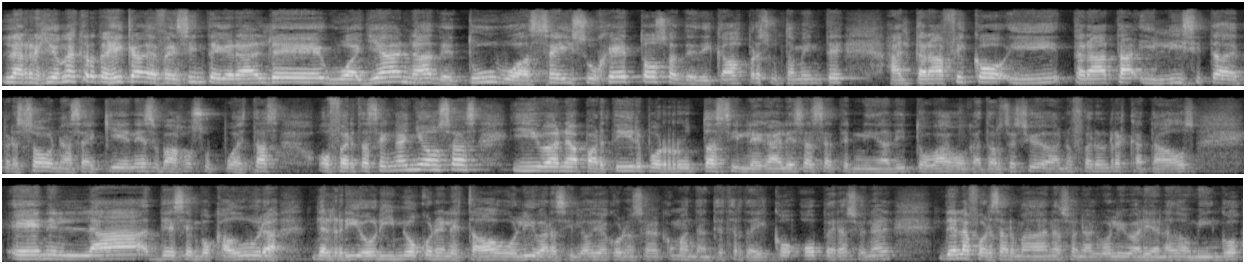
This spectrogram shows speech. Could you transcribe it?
La región estratégica de defensa integral de Guayana detuvo a seis sujetos dedicados presuntamente al tráfico y trata ilícita de personas, a quienes bajo supuestas ofertas engañosas iban a partir por rutas ilegales hacia Trinidad y Tobago. 14 ciudadanos fueron rescatados en la desembocadura del río Orinoco en el estado de Bolívar. Así lo dio a conocer el comandante estratégico operacional de la Fuerza Armada Nacional Bolivariana, Domingo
